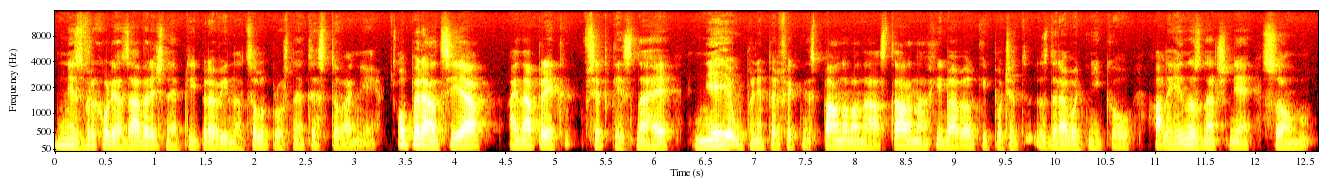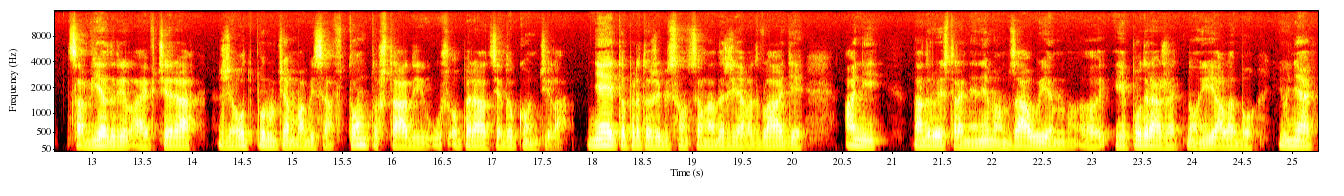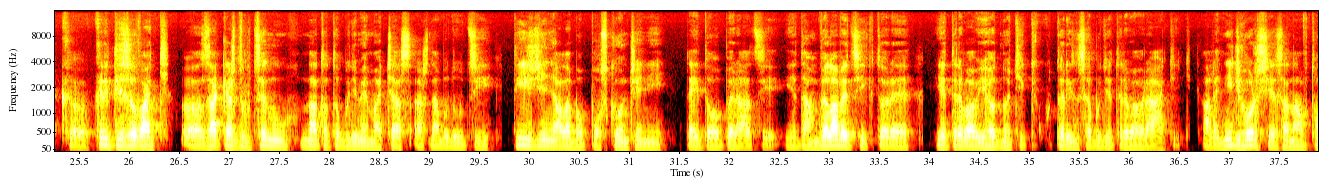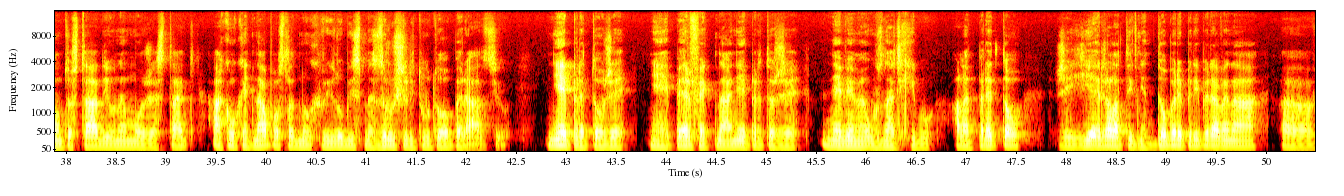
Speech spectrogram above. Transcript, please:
Dnes vrcholia záverečné prípravy na celoplošné testovanie. Operácia aj napriek všetkej snahe nie je úplne perfektne splánovaná a stále nám chýba veľký počet zdravotníkov, ale jednoznačne som sa vyjadril aj včera, že odporúčam, aby sa v tomto štádiu už operácia dokončila. Nie je to preto, že by som chcel nadržiavať vláde, ani na druhej strane nemám záujem e, je podrážať nohy alebo ju nejak e, kritizovať e, za každú cenu. Na toto budeme mať čas až na budúci týždeň alebo po skončení tejto operácie. Je tam veľa vecí, ktoré je treba vyhodnotiť, k ktorým sa bude treba vrátiť. Ale nič horšie sa nám v tomto štádiu nemôže stať, ako keď na poslednú chvíľu by sme zrušili túto operáciu. Nie preto, že nie je perfektná, nie preto, že nevieme uznať chybu, ale preto, že je relatívne dobre pripravená. E,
